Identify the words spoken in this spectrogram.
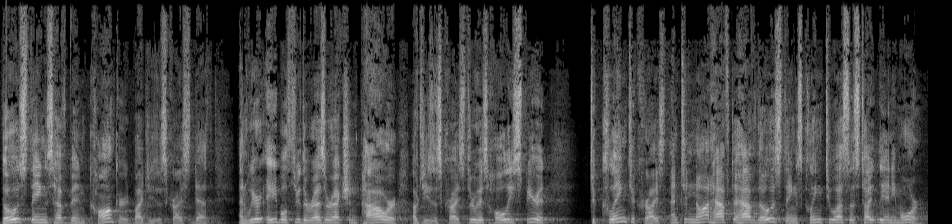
Those things have been conquered by Jesus Christ's death. And we're able, through the resurrection power of Jesus Christ, through his Holy Spirit, to cling to Christ and to not have to have those things cling to us as tightly anymore.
